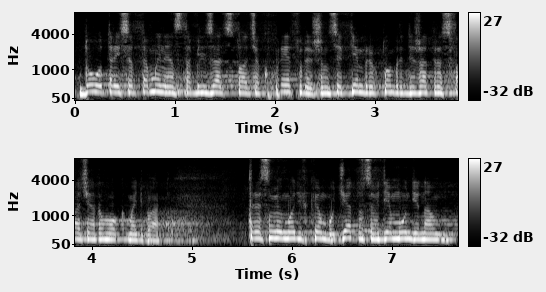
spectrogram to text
două, trei săptămâni am stabilizat situația cu prețurile și în septembrie-octombrie deja trebuie să facem revoc mai departe. Trebuie să mai modificăm bugetul, să vedem unde am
